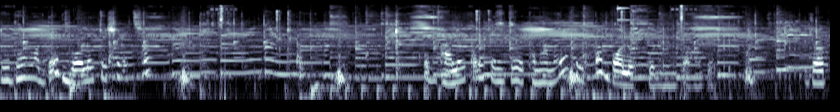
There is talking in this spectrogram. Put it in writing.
দুধের মধ্যে বলক এসেছে খুব ভালো করে কিন্তু এখানে আমাদের দুধটা বলক করে নিতে হবে। যত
